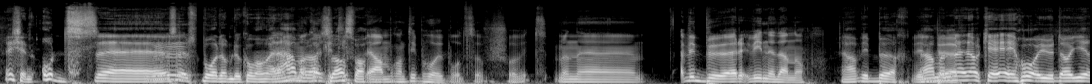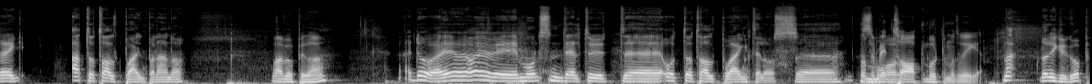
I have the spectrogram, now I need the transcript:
Det er ikke en odds-spådom du kommer med. Det her må du ha klarsvar. Ja, man kan tippe HU på odds, for så vidt. Men uh, vi bør vinne den nå. Ja, vi bør. Vi ja, men bør. Men ok, HU, da gir jeg ett og et halvt poeng på den, da. Hva er vi oppe i da? Da har vi Monsen delt ut eh, åtte og et halvt poeng til oss. eh. Og så blir tap borte mot Wigan. Nei, da rykker vi ikke opp.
